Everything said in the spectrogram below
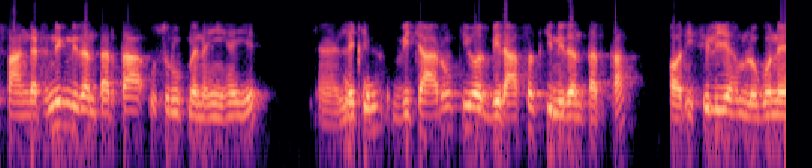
सांगठनिक निरंतरता उस रूप में नहीं है ये। लेकिन विचारों की और विरासत की निरंतरता और इसीलिए हम लोगों ने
